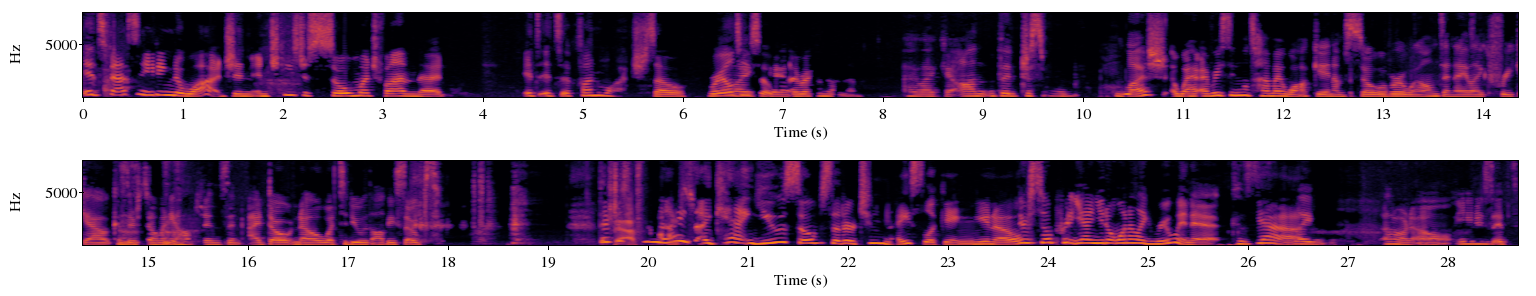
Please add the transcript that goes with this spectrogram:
it's fascinating to watch and and she's just so much fun that it's it's a fun watch. So royalty like soap. it. i recommend them. I like it. On the just Lush, every single time I walk in, I'm so overwhelmed and I like freak out because there's so many options and I don't know what to do with all these soaps. They're just bath too nice. I can't use soaps that are too nice looking, you know? They're so pretty. Yeah, and you don't want to like ruin it because Yeah. like I don't know. You just it's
